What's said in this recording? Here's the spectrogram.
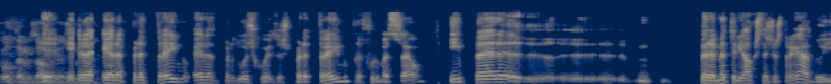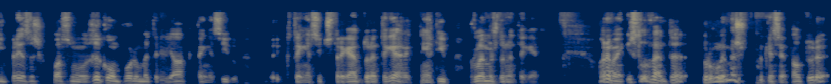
Voltamos ao mesmo. Era, é? era para treino, era para duas coisas, para treino, para formação e para uh, para material que esteja estragado, e empresas que possam recompor o material que tenha sido, que tenha sido estragado durante a guerra, que tenha tido problemas durante a guerra. Ora bem, isso levanta problemas, porque a certa altura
